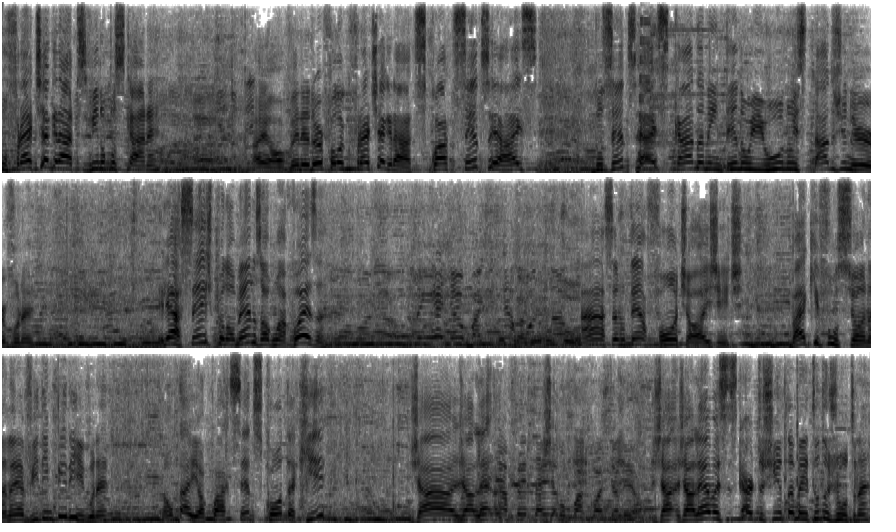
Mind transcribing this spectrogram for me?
O frete é grátis, vindo buscar, né? Aí, ó, o vendedor falou que o frete é grátis. 400 reais, 200 reais cada Nintendo Wii U no estado de nervo, né? Ele acende pelo menos alguma coisa? Ah, você não tem a fonte, ó, aí, gente. Vai que funciona, né? Vida em perigo, né? Então tá aí, ó, 400 conto aqui. Já, já, le... Tem a frente daí no pacote ali, ó. já, já leva esses cartuchinhos também, tudo junto, né?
